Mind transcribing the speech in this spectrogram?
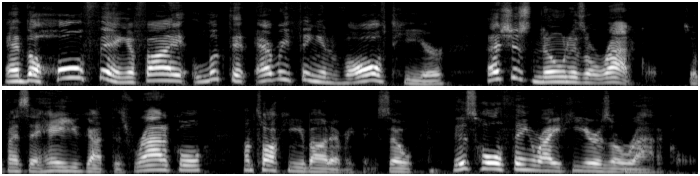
And the whole thing, if I looked at everything involved here, that's just known as a radical. So if I say, hey, you got this radical, I'm talking about everything. So this whole thing right here is a radical.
